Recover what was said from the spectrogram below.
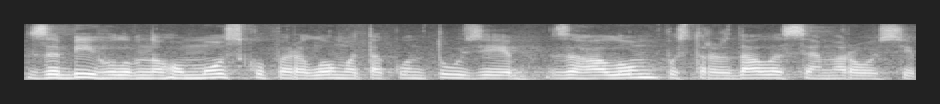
забій головного мозку, переломи та контузії. Загалом постраждали семеро осіб.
